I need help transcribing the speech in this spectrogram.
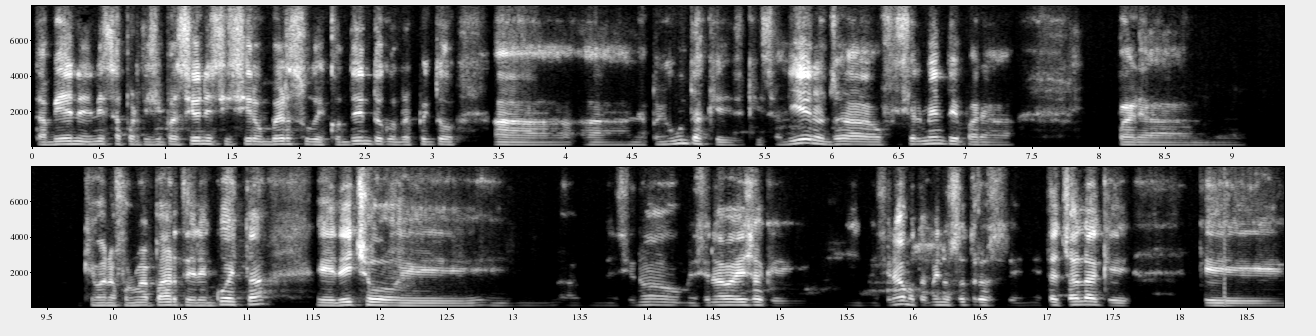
también en esas participaciones hicieron ver su descontento con respecto a, las preguntas que, salieron ya oficialmente para, para que van a formar parte de la encuesta. Eh, de hecho, eh, mencionó, mencionaba ella que, y mencionamos también nosotros en esta charla que, que,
